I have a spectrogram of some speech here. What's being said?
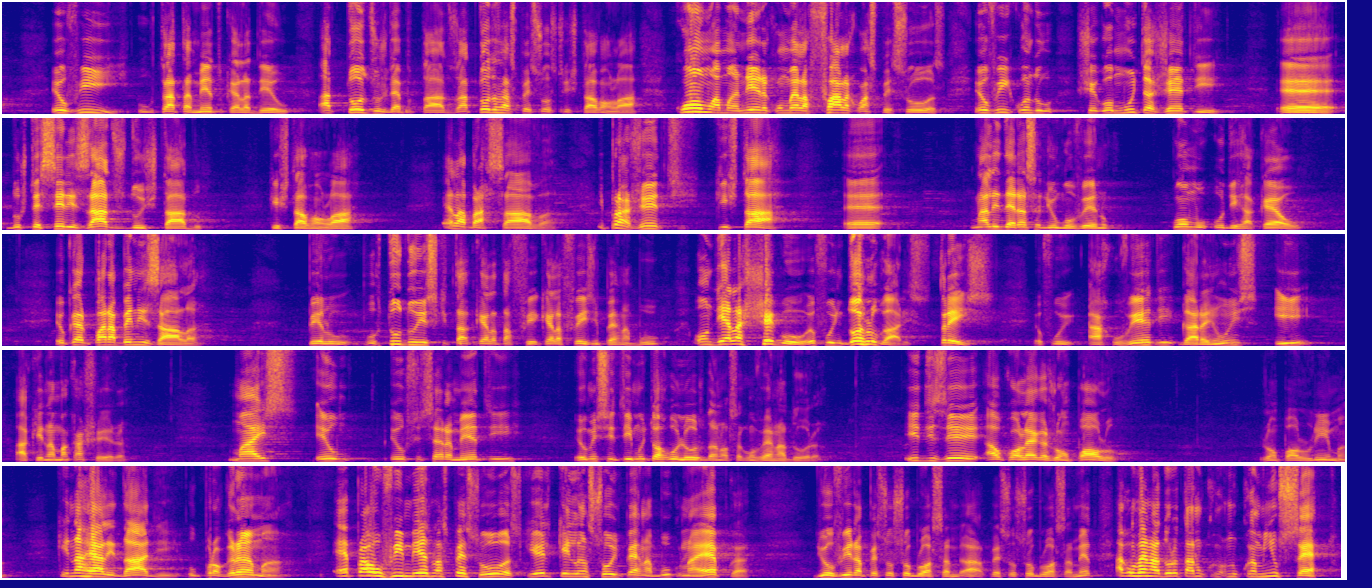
Eu vi o tratamento que ela deu a todos os deputados, a todas as pessoas que estavam lá, como a maneira como ela fala com as pessoas. Eu vi quando chegou muita gente é, dos terceirizados do Estado que estavam lá, ela abraçava. E para a gente que está é, na liderança de um governo como o de Raquel, eu quero parabenizá-la pelo por tudo isso que, tá, que, ela tá, que ela fez em Pernambuco, onde ela chegou. Eu fui em dois lugares, três. Eu fui Arco Verde, Garanhuns e aqui na Macaxeira. Mas eu, eu sinceramente, eu me senti muito orgulhoso da nossa governadora e dizer ao colega João Paulo, João Paulo Lima, que na realidade o programa é para ouvir mesmo as pessoas, que ele quem lançou em Pernambuco na época de ouvir a pessoa sobre o orçamento, a, pessoa sobre o orçamento, a governadora está no, no caminho certo.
